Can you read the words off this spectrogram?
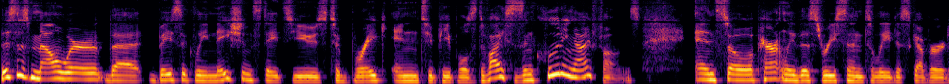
This is malware that basically nation states use to break into people's devices, including iPhones. And so apparently this recently discovered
